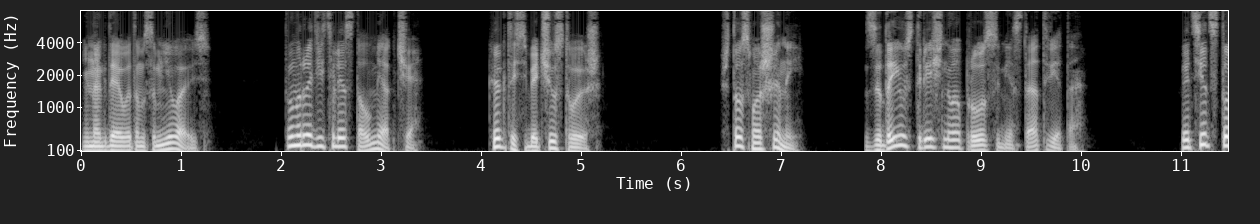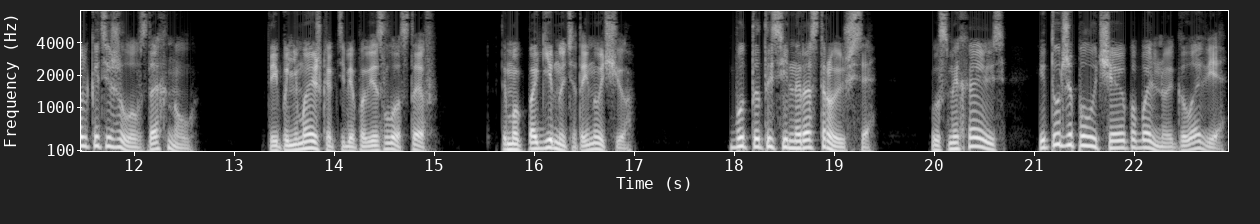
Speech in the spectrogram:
Иногда я в этом сомневаюсь. Тон родителя стал мягче. «Как ты себя чувствуешь?» «Что с машиной?» Задаю встречный вопрос вместо ответа. Отец только тяжело вздохнул. «Ты понимаешь, как тебе повезло, Стеф? Ты мог погибнуть этой ночью. Будто ты сильно расстроишься. Усмехаюсь и тут же получаю по больной голове.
